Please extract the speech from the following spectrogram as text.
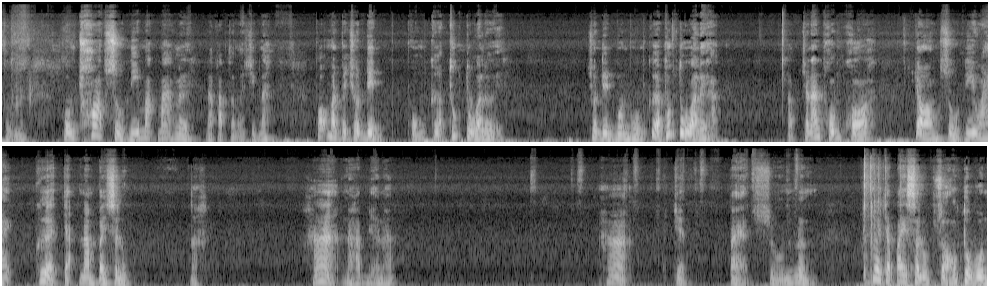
57801ผมชอบสูตรนี้มาก ๆ เลยนะครับสมาชิกนะ เพราะมันเป็นชนเด่นผมเกือบทุกตัวเลย ชนเด่นบนผมเกือบทุกตัวเลยครับครับฉะนั้นผมขอจองสูตรนี้ไว้เพื่อจะนำไปสรุปนะห้านะครับ เดี๋ยวนะ ห้าเจ็ดแปดศูนย์หนึ่งเพื่อจะไปสรุปสองตัวบน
